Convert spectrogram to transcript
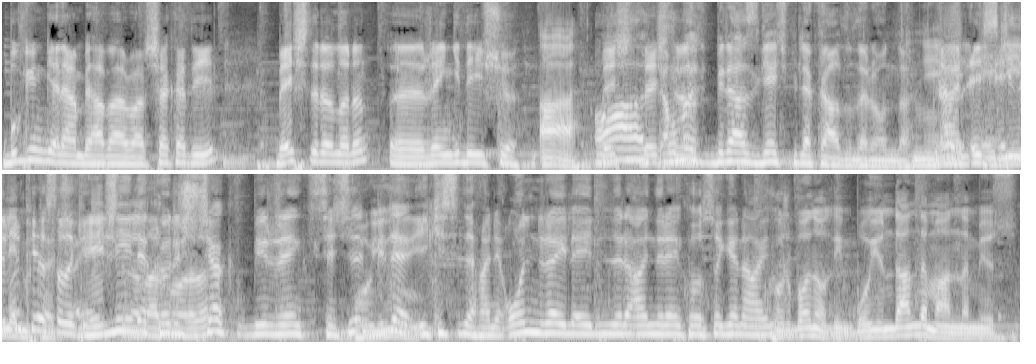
Bugün gelen bir haber var şaka değil. 5 liraların e, rengi değişiyor. Aa. Beş- Aa, beş ama lira. biraz geç bile kaldılar onda. Niye? Yani Yani eski değil mi piyasadaki 50 beş ile karışacak bir renk seçilir. Bir de ikisi de hani 10 lira ile 50 lira aynı renk olsa gene aynı. Kurban olayım. Boyundan da mı anlamıyorsun?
